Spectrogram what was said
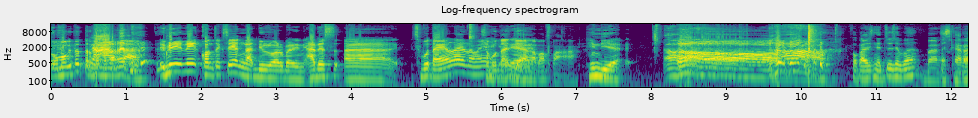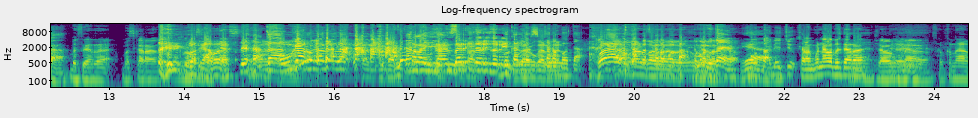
ngomong itu terbatas. Ini ini konteksnya nggak di luar Bali ini. Ada eh, sebut aja lah namanya. Sebut aja Iya. nggak apa-apa. Hindia. Oh. Vokalisnya itu siapa? Baskara. Baskara. Baskara. Baskara. Bukan, Oh, bukan, bukan, bukan. bukan, bukan, lagi? bukan, Sorry, sorry, sorry. bukan Bukan, bukan, Baskara bukan. Bota. Wah, bukan, bukan, Baskara bukan, Bota. bukan. Emang Bota ya? Iya. Bota dia cu. Salam kenal Baskara. Salam Iya, kenal. iya, Salam kenal.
